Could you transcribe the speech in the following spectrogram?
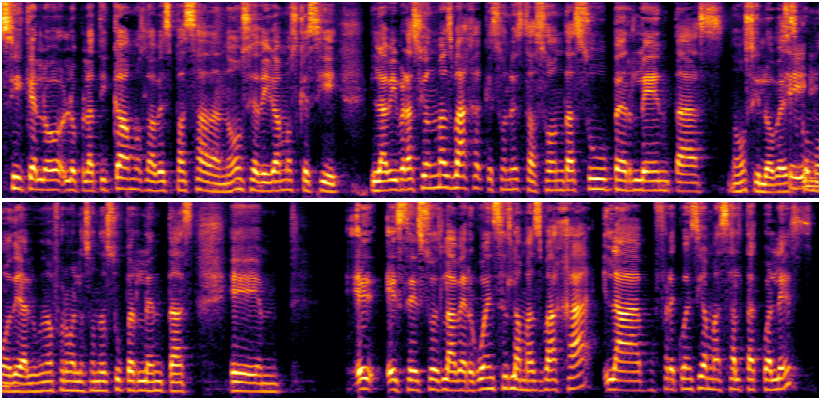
Sí, que lo, lo platicamos la vez pasada, ¿no? O sea, digamos que si la vibración más baja, que son estas ondas súper lentas, ¿no? Si lo ves Sí. como de alguna forma las ondas súper lentas, eh, eh, es eso, es la vergüenza, es la más baja. La frecuencia más alta, ¿cuál es?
